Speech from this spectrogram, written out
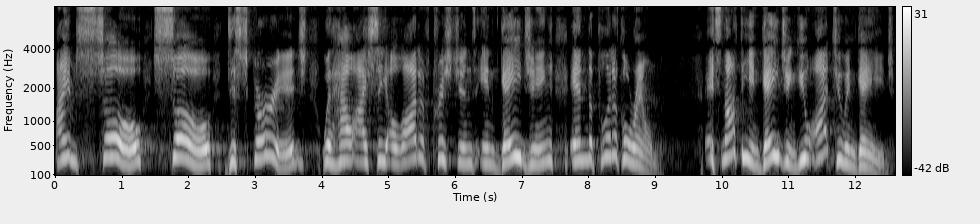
I am so, so discouraged with how I see a lot of Christians engaging in the political realm. It's not the engaging, you ought to engage,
